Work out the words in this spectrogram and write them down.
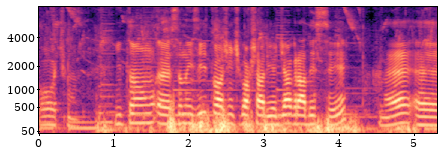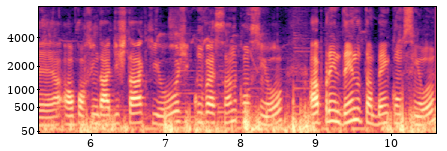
Ótimo. Então, é, Senenzito, a gente gostaria de agradecer né, é, a oportunidade de estar aqui hoje conversando com o senhor, aprendendo também com o senhor,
